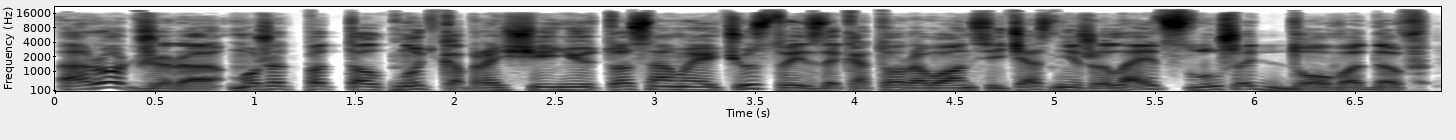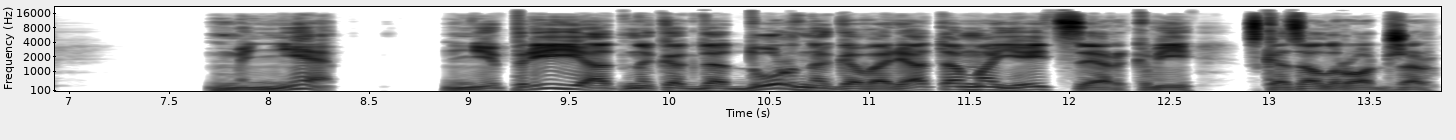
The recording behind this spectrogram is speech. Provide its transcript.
а Роджера может подтолкнуть к обращению то самое чувство, из-за которого он сейчас не желает слушать доводов. «Мне неприятно, когда дурно говорят о моей церкви», — сказал Роджер.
